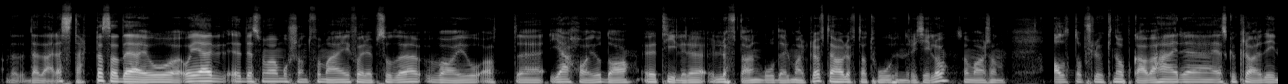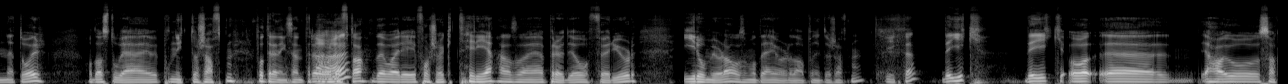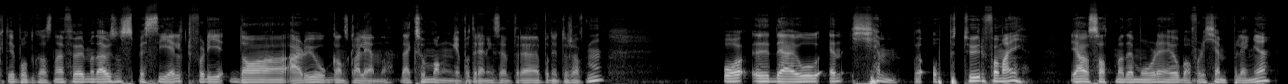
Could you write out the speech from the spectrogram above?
Det, det der er sterkt, altså. Det, er jo, jeg, det som var morsomt for meg i forrige episode, var jo at eh, jeg har jo da eh, tidligere løfta en god del markløft. Jeg har løfta 200 kilo, som var sånn altoppslukende oppgave her. Eh, jeg skulle klare det innen et år. Og da sto jeg på nyttårsaften på treningssenteret og løfta. Det var i forsøk tre. Altså jeg prøvde jo før jul, i romjula, og så måtte jeg gjøre det da på nyttårsaften. Gikk det? Det gikk. Det gikk, og eh, jeg har jo sagt det i podkasten her før, men det er jo sånn spesielt, fordi da er du jo ganske alene. Det er ikke så mange på treningssenteret på nyttårsaften. Og eh, det er jo en kjempeopptur for meg. Jeg har satt meg det målet, jeg har jobba for det kjempelenge.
